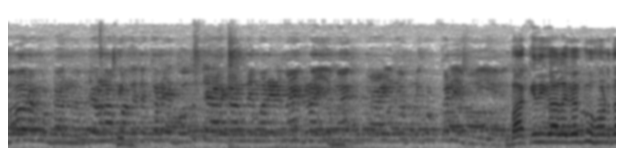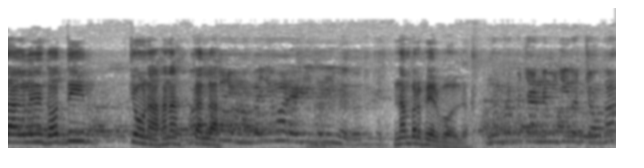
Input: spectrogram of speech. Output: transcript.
ਸਾਰਾ ਕੁਝ ਡਨ। ਵੀਰੇ ਹੁਣ ਆਪਾਂ ਕਿਤੇ ਘਰੇ ਦੁੱਧ ਤਿਆਰ ਕਰ ਕਰਨ ਦੇ ਮਾਰੇ ਨੇ ਮੈਂ ਖੜਾਈ ਆ, ਮੈਂ ਖੜਾਈ ਨੂੰ ਆਪਣੇ ਕੋਲ ਘਰੇ ਸੂਈ ਹੈ ਬਾਕੀ ਦੀ ਗੱਲ ਗੱਗੂ ਹੁਣ ਤਾਂ ਅਗਲੇ ਨੇ ਦੁੱਧ ਹੀ ਚੋਣਾ ਹਨਾ ਕੱਲਾ। ਜਮਾ ਰੈਡੀ ਕਰੀ ਵੇ ਦੁੱਧ ਤੇ। ਨੰਬਰ ਫੇਰ ਬੋਲ ਦਿਓ। ਨੰਬਰ 95014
